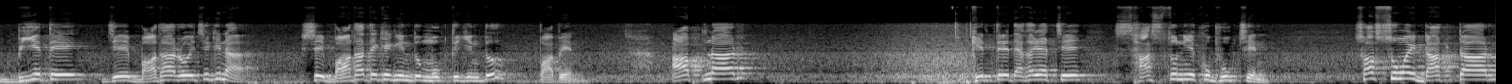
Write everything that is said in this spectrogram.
বিয়েতে যে বাধা রয়েছে কি না সেই বাধা থেকে কিন্তু মুক্তি কিন্তু পাবেন। আপনার ক্ষেত্রে দেখা যাচ্ছে স্বাস্থ্য নিয়ে খুব ভুগছেন। সবসময় ডাক্তার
